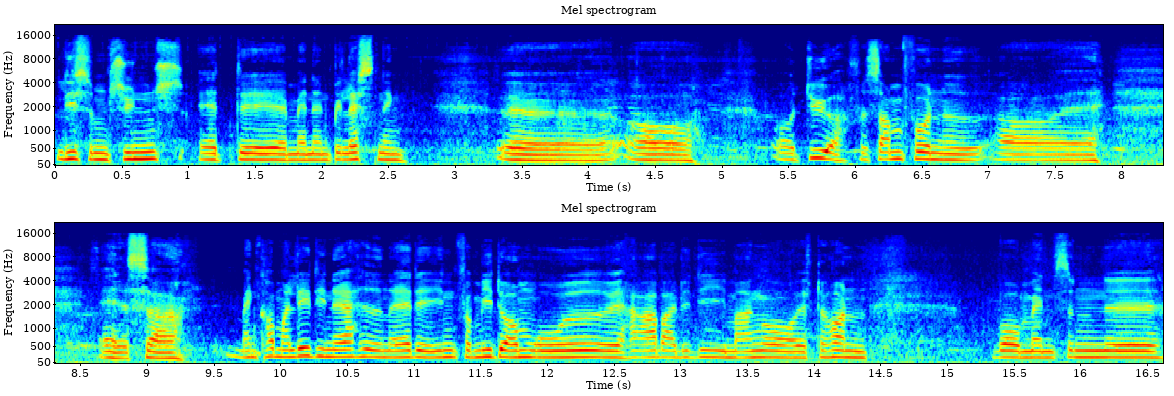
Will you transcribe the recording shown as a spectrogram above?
ligesom synes, at øh, man er en belastning øh, og, og dyr for samfundet. Og øh, altså, man kommer lidt i nærheden af det inden for mit område. Jeg har arbejdet i mange år efterhånden hvor man sådan, øh,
